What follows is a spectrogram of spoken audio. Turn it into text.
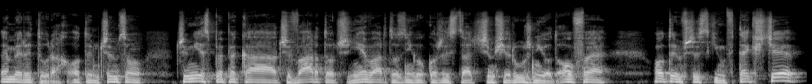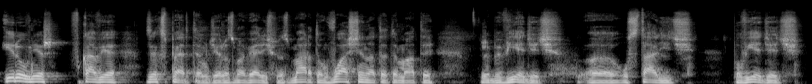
emeryturach, o tym, czym są, czym jest PPK, czy warto, czy nie warto z niego korzystać, czym się różni od OFE. O tym wszystkim w tekście i również w kawie z ekspertem, gdzie rozmawialiśmy z Martą właśnie na te tematy, żeby wiedzieć, e, ustalić, powiedzieć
